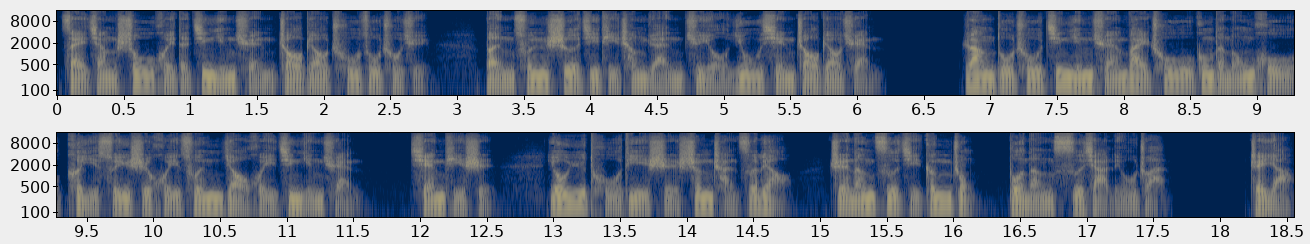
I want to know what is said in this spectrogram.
再将收回的经营权招标出租出去，本村社集体成员具有优先招标权。让渡出经营权外出务工的农户可以随时回村要回经营权，前提是由于土地是生产资料，只能自己耕种，不能私下流转。这样，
